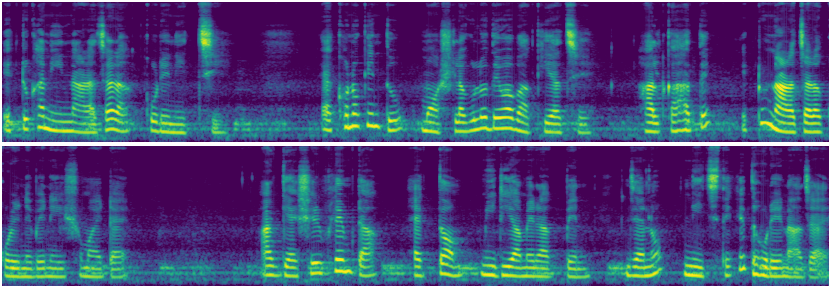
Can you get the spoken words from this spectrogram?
একটুখানি নাড়াচাড়া করে নিচ্ছি। এখনও কিন্তু মশলাগুলো দেওয়া বাকি আছে। হালকা হাতে একটু নাড়াচাড়া করে নেবেন এই সময়টায়। আর গ্যাসের ফ্লেমটা একদম মিডিয়ামে রাখবেন, যেন নিচ থেকে ধরে না যায়।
